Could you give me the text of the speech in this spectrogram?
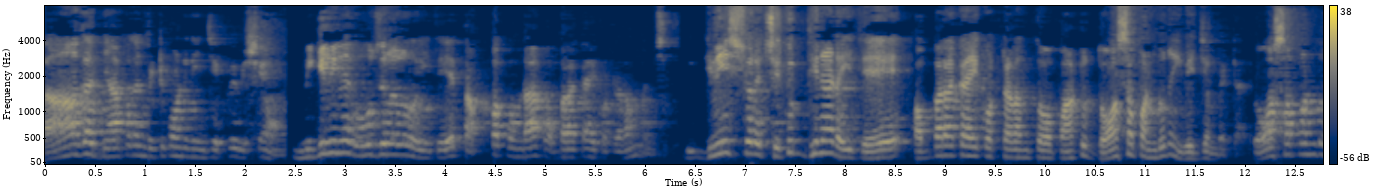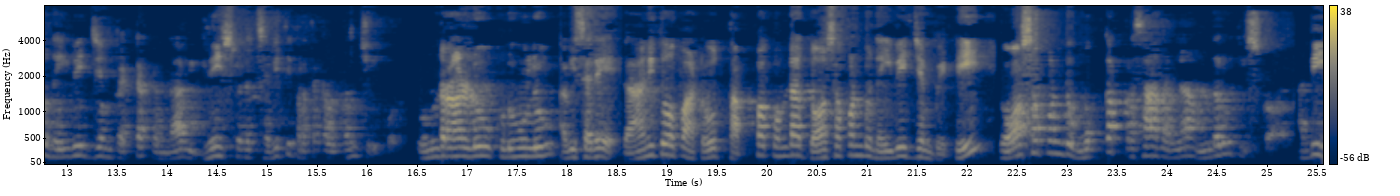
బాగా జ్ఞాపకం పెట్టుకోండి నేను చెప్పే విషయం. మిగిలిన రోజులలో అయితే తప్పకుండా కొబ్బరికాయ కొట్టడం మంచిది. విఘ్నేశ్వర చతుర్థి నాడైతే కొబ్బరికాయ కొట్టడంతో పాటు దోసపండు నైవేద్యం పెట్టాలి. దోసపండు నైవేద్యం పెట్టకుండా విఘ్నేశ్వర చవితి వ్రతకల్పం చేయకూడదు. ఉండ్రాళ్ళు కుడుములు అవి సరే. దానితో పాటు తప్పకుండా దోసపండు నైవేద్యం పెట్టి దోసపండు ముక్క ప్రసాదంగా అందరూ తీసుకోవాలి. అది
